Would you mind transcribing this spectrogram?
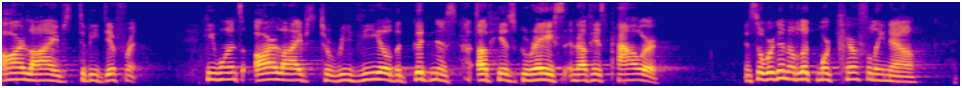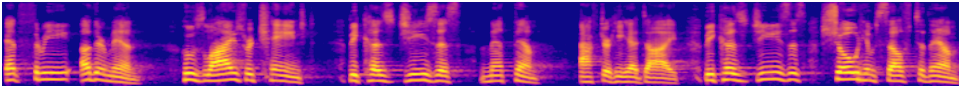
our lives to be different. He wants our lives to reveal the goodness of His grace and of His power. And so we're going to look more carefully now at three other men whose lives were changed because Jesus met them after he had died, because Jesus showed himself to them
